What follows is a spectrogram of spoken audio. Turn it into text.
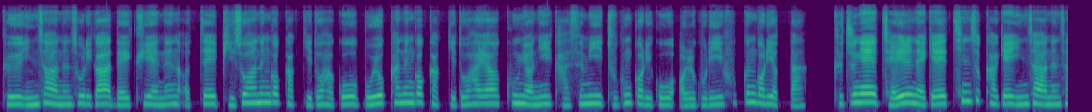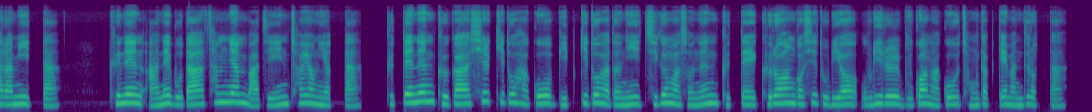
그 인사하는 소리가 내 귀에는 어째 비소하는 것 같기도 하고 모욕하는 것 같기도 하여 공연히 가슴이 두근거리고 얼굴이 후끈거리었다. 그 중에 제일 내게 친숙하게 인사하는 사람이 있다. 그는 아내보다 3년 맞이인 처형이었다. 그때는 그가 싫기도 하고 밉기도 하더니 지금 와서는 그때 그러한 것이 도리어 우리를 무관하고 정답게 만들었다.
